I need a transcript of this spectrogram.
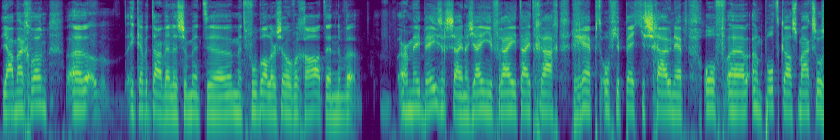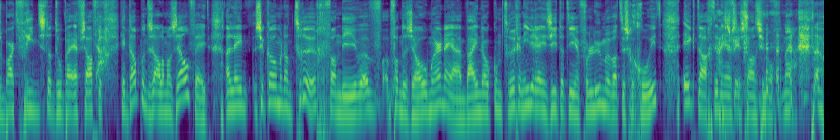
Ja, maar gewoon... eh, ik heb het daar wel eens met, eh, met voetballers over gehad. En we ermee bezig zijn. Als jij in je vrije tijd graag rapt of je petje schuin hebt... of eh, een podcast maakt zoals Bart Vriends dat doet bij FC. Kijk, dat moeten ze allemaal zelf weten. Alleen, ze komen dan terug van, die, eh, van de zomer. Nou ja, Wijndal komt terug en iedereen ziet dat hij een volume wat is gegroeid. Ik dacht in Hij eerste instantie nog... van, Nou ja, Nou,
